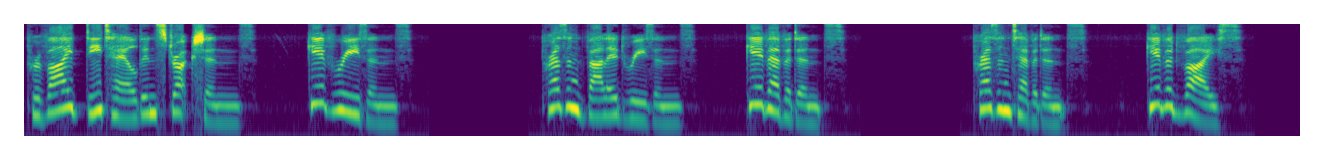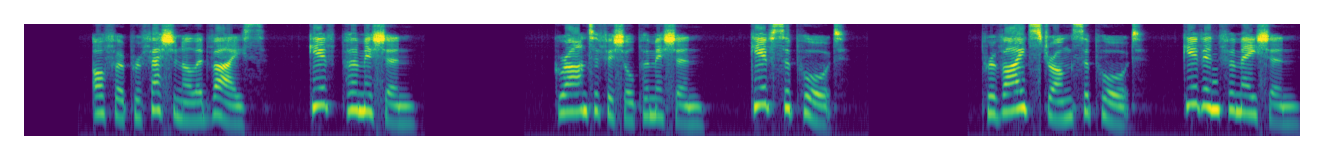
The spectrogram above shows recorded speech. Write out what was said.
Provide detailed instructions. Give reasons. Present valid reasons. Give evidence. Present evidence. Give advice. Offer professional advice. Give permission. Grant official permission. Give support. Provide strong support. Give information.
